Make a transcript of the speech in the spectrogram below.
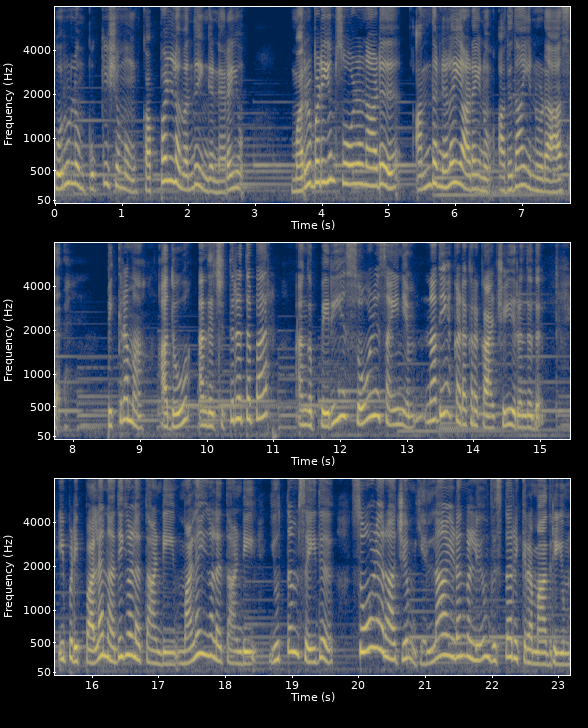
பொருளும் பொக்கிஷமும் கப்பலில் வந்து இங்கே நிறையும். மறுபடியும் சோழ நாடு அந்த நிலையை அடையணும். அதுதான் என்னோட ஆசை. விக்ரமா அதோ அந்த சித்திரத்தை பார். அங்கே பெரிய சோழ சைன்யம் நதியை கடக்கிற காட்சி இருந்தது. இப்படி பல நதிகளை தாண்டி மலைகளை தாண்டி யுத்தம் செய்து சோழ ராஜ்யம் எல்லா இடங்கள்லையும் விஸ்தரிக்கிற மாதிரியும்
